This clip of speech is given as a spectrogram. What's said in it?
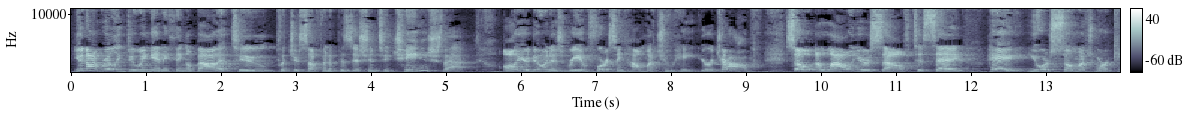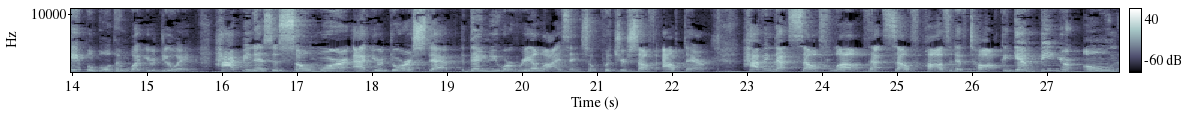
you're not really doing anything about it to put yourself in a position to change that all you're doing is reinforcing how much you hate your job. So allow yourself to say, hey, you are so much more capable than what you're doing. Happiness is so more at your doorstep than you are realizing. So put yourself out there. Having that self love, that self positive talk, again, being your own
